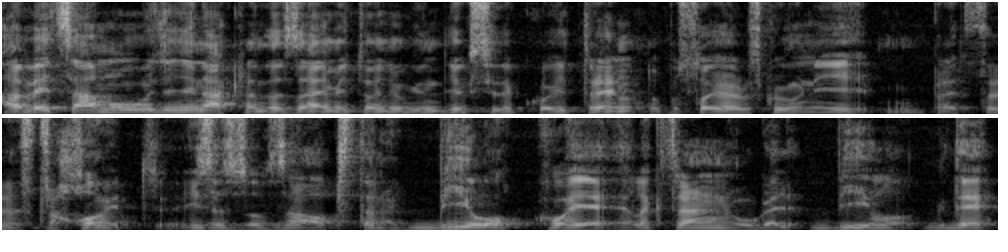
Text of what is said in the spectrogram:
A već samo uvođenje naknada za emitovanje ugljen dioksida koji trenutno postoji u Europskoj uniji predstavlja strahovit izazov za opstanak bilo koje elektrane na ugalj bilo gde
